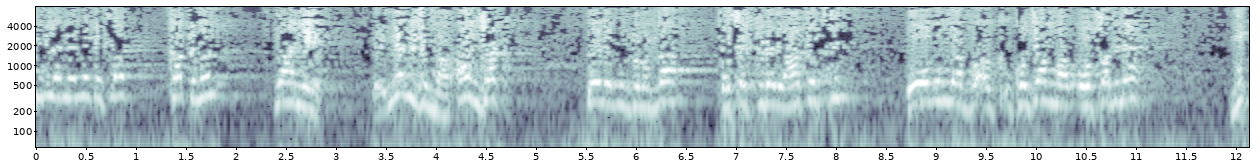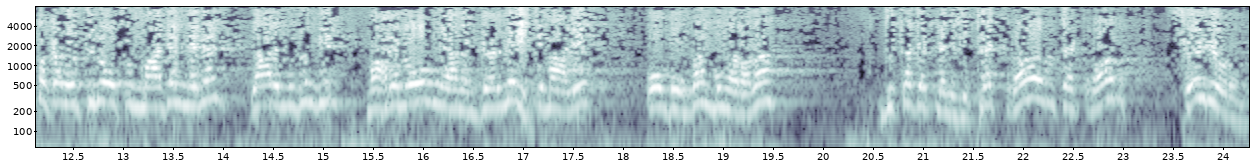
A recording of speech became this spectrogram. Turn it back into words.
birilerine geçer. Kadının yani e, ne lüzum var? Ancak böyle bir durumda tesettüre rahat etsin. Oğlum var, kocam var olsa bile mutlaka örtülü olsun madem neden? Yarın bugün bir mahremi olmayanın görme ihtimali olduğundan bunlara da dikkat etmenizi tekrar tekrar söylüyorum.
